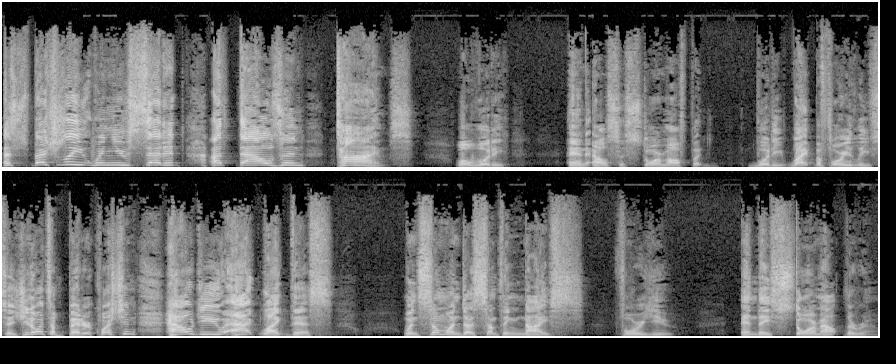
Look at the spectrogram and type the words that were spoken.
especially when you said it a thousand times? Well, Woody and Elsa storm off, but Woody, right before he leaves, says, You know what's a better question? How do you act like this when someone does something nice for you and they storm out the room.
